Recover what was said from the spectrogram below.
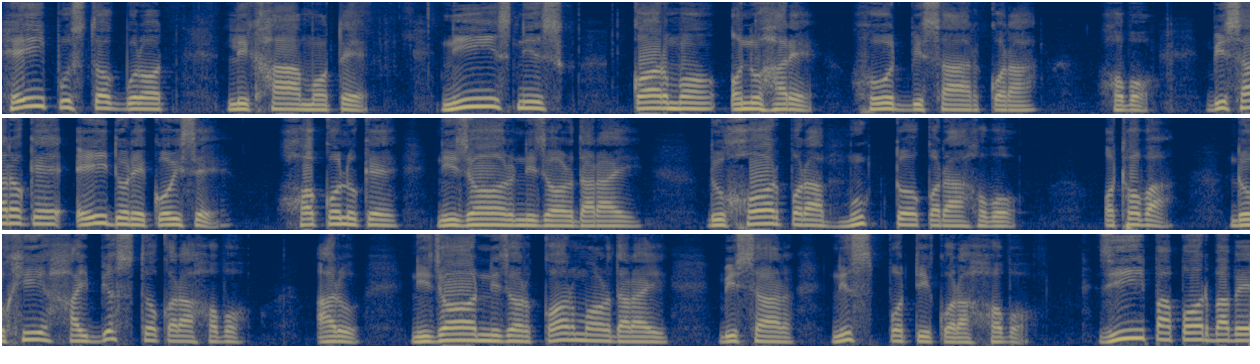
সেই পুস্তকবোৰত লিখা মতে নিজ নিজ কৰ্ম অনুসাৰে সোধ বিচাৰ কৰা হ'ব। বিচাৰকে এইদৰে কৈছে সকলোকে নিজৰ নিজৰ দ্বাৰাই দোষৰ পৰা মুক্ত কৰা হ'ব অথবা দোষী সাব্যস্ত কৰা হ'ব আৰু নিজৰ নিজৰ কৰ্মৰ দ্বাৰাই বিচাৰ নিষ্পত্তি কৰা হ'ব। যি পাপৰ বাবে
